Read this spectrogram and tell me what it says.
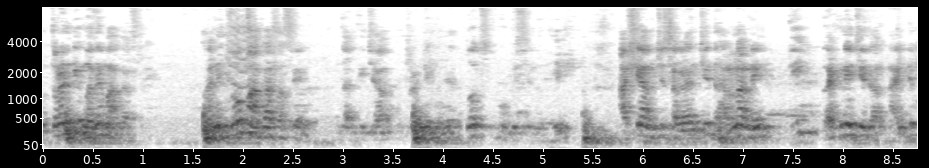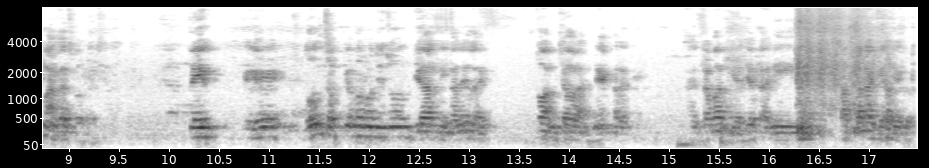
उतरंडीमध्ये मागास नाही आणि जो मागास असेल जातीच्या उतरंडीमध्ये तोच ओबीसीमध्ये येईल. अशी आमची सगळ्यांची धारणा नाही. ती घटनेची धारणा आहे. ती मागास वर्गाची ते तर दोन सप्टेंबर रोजी जो जे आर निघालेला आहे तो आमच्यावर अन्यायकारक आहे. हैदराबाद गॅजेट आणि सातारा गॅजेट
